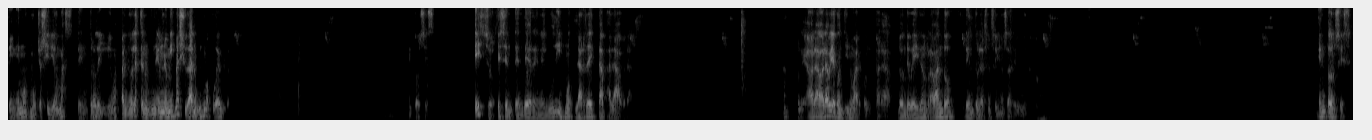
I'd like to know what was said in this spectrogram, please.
tenemos muchos idiomas dentro del idioma español, hasta en una misma ciudad, en un mismo pueblo. Entonces, eso es entender en el budismo la recta palabra. Ahora, ahora voy a continuar con para dónde voy a ir enrabando dentro de las enseñanzas de Buda. Entonces,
